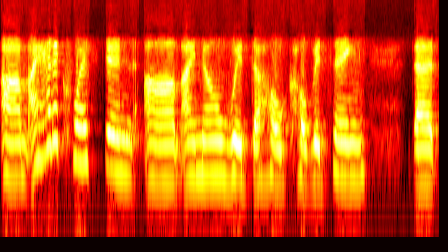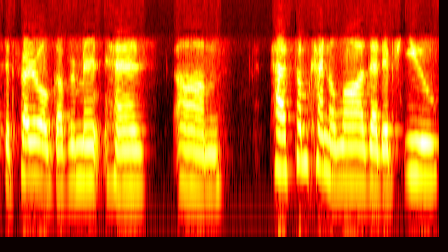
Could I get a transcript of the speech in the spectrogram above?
Um, I had a question. Um, I know with the whole COVID thing that the federal government has um, passed some kind of law that if you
